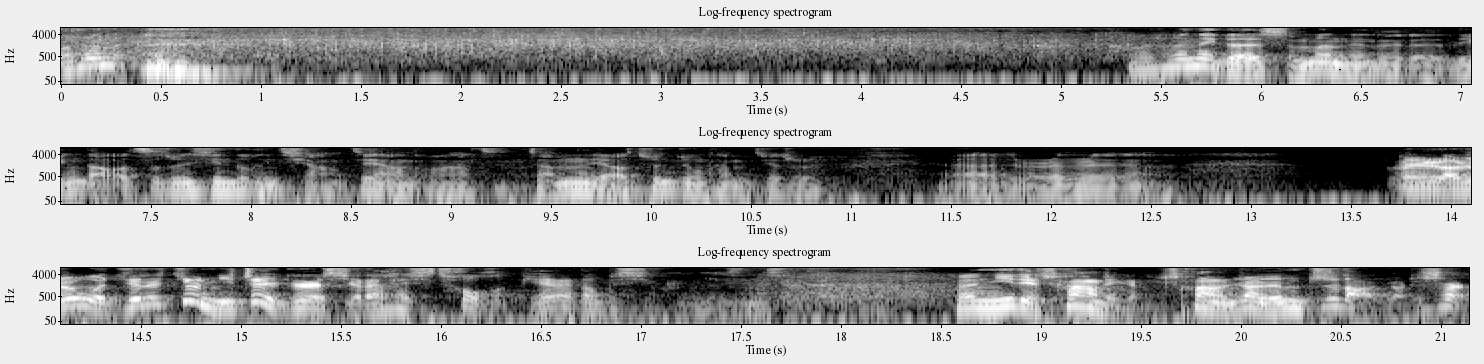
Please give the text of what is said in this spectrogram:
我说：“我说那个什么？那个领导自尊心都很强，这样的话咱们也要尊重他们，就是呃，就是。”老周，我觉得就你这歌写的还凑合，别的都不行。说你得唱这个，唱让人们知道有这事儿。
